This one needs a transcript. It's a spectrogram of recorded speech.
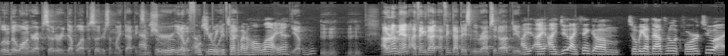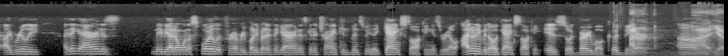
little bit longer episode or a double episode or something like that. Because Absolutely. I'm sure you know with 4 I'm sure we people, could we've talk got- about a whole lot. Yeah. Yep. hmm hmm I don't know, man. I think that I think that basically wraps it up, dude. I, I, I do. I think. Um. So we got that to look forward to. I, I really. I think Aaron is. Maybe I don't want to spoil it for everybody, but I think Aaron is going to try and convince me that gang stalking is real. I don't even know what gang stalking is, so it very well could be. I don't. Um, uh, yeah,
